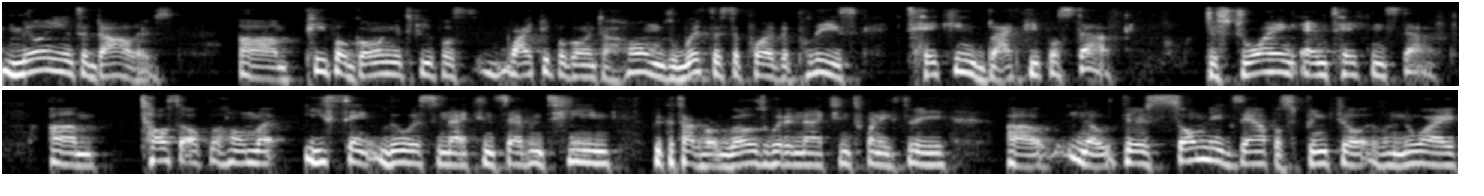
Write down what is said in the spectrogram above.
millions of dollars um, people going into people's white people going into homes with the support of the police, taking black people's stuff, destroying and taking stuff. Um, Tulsa, Oklahoma, East St. Louis in 1917. We could talk about Rosewood in 1923. Uh, you know, there's so many examples. Springfield, Illinois,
